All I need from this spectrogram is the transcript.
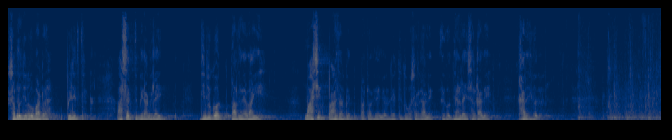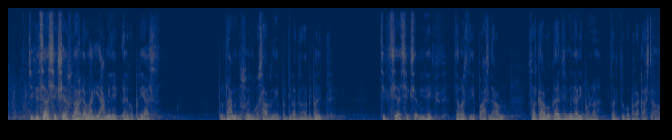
सम्बन्धी रोगबाट पीडित आसक्त बिरामीलाई जीविकोत्पादनका लागि मासिक पाँच हजार रुपियाँ भत्ता दिने मेरो नेतृत्वको सरकारले गरेको निर्णय सरकारले खारेज गर्यो। चिकित्सा शिक्षा सुधारका लागि हामीले गरेको प्रयास प्रधानमन्त्री स्वयंको सार्वजनिक प्रतिबद्धता विपरीत चिकित्सा शिक्षा विधेयक जबरजस्ती पास गराउनु सरकारको गैर जिम्मेदारीपूर्ण चरित्रको पराकाष्ठा हो।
